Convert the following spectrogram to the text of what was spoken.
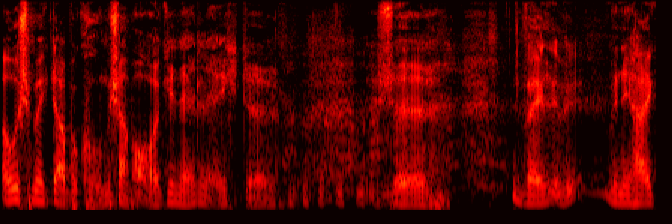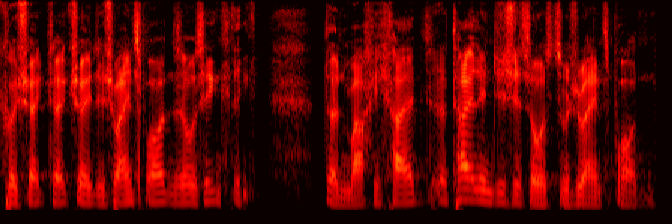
ausschmeckt, aber komisch, aber originell, echt. Äh, ist, äh, weil, wenn ich halt keine gescheite Schweinsbratensoße hinkriege, dann mache ich halt äh, thailändische Soße zum Schweinsbraten.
